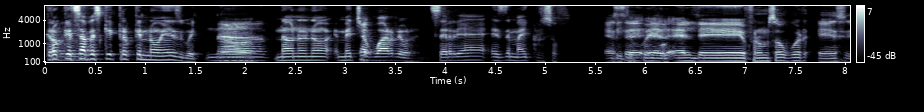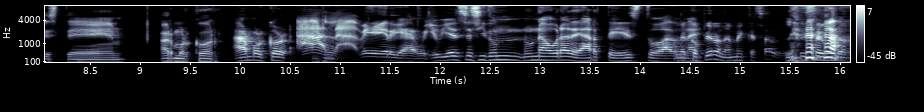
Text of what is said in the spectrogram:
Creo que, No. ¿sabes qué? Creo que no es, güey. Nah. No, no, no. Mecha Eh. Warrior. Seria es de Microsoft. Este, el, el de From Software es este Armor Core. Armor Core. ¡Ah, la verga, güey! Hubiese sido un- una obra de arte esto, Le Adonai. copiaron a Mecha estoy seguro.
